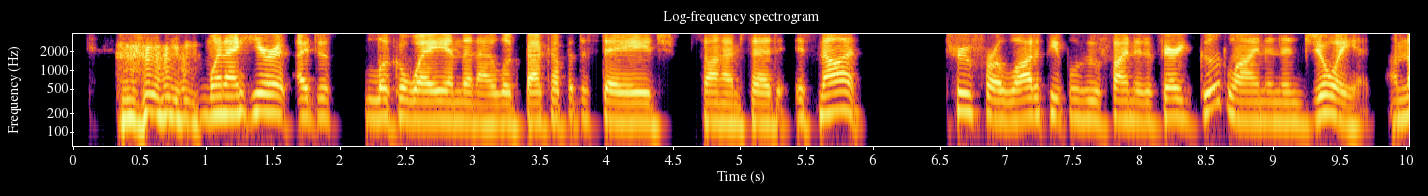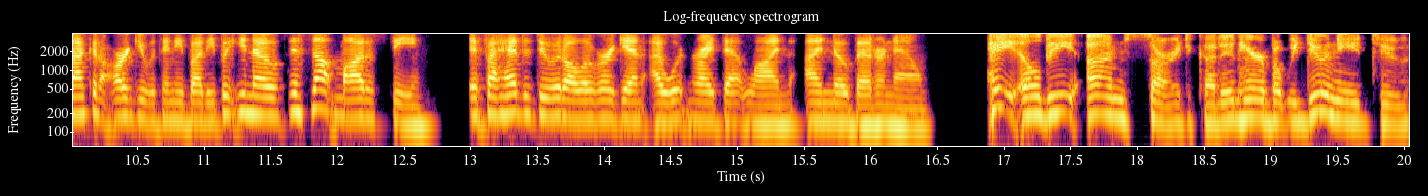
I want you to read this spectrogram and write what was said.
when I hear it, I just look away and then I look back up at the stage. Sondheim said, It's not true for a lot of people who find it a very good line and enjoy it. I'm not going to argue with anybody, but you know, it's not modesty. If I had to do it all over again, I wouldn't write that line. I know better now. Hey, LD, I'm sorry to cut in here, but we do need to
